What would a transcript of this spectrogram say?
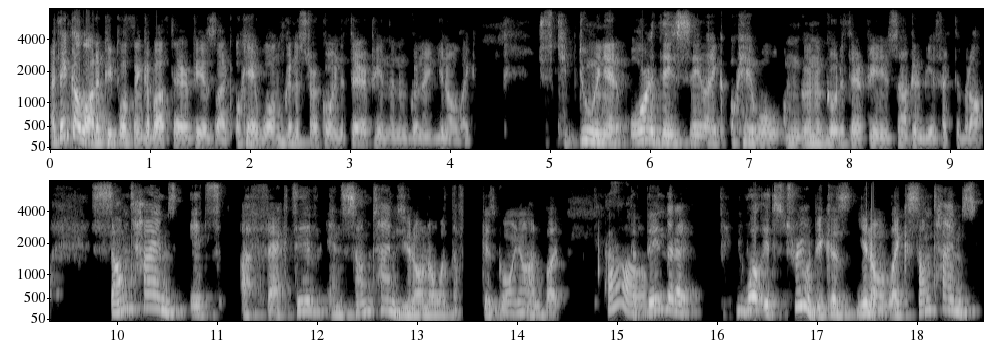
I think a lot of people think about therapy as like, okay, well, I'm gonna start going to therapy, and then I'm gonna, you know, like just keep doing it, or they say like, okay, well, I'm gonna go to therapy and it's not gonna be effective at all. Sometimes it's effective, and sometimes you don't know what the fuck is going on. But oh. the thing that I, well, it's true because you know, like sometimes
